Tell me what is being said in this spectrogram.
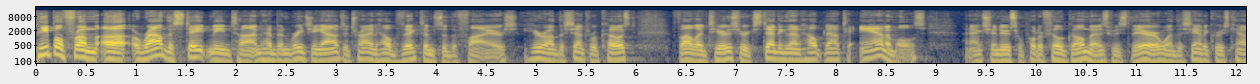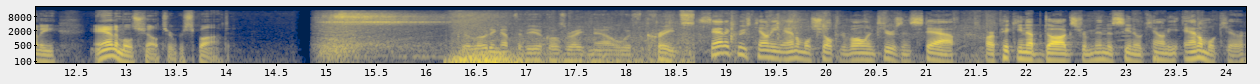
People from uh, around the state, meantime, have been reaching out to try and help victims of the fires. Here on the Central Coast, volunteers are extending that help now to animals. Action News reporter Phil Gomez was there when the Santa Cruz County Animal Shelter responded. They're loading up the vehicles right now with crates. Santa Cruz County Animal Shelter volunteers and staff are picking up dogs from Mendocino County Animal Care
